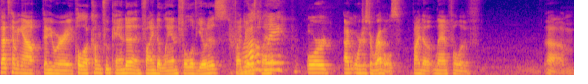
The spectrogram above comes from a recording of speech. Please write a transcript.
that's coming out February. Pull a Kung Fu Panda and find a land full of Yodas. Find Yoda's planet. Or or just a rebels find a land full of. Um,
